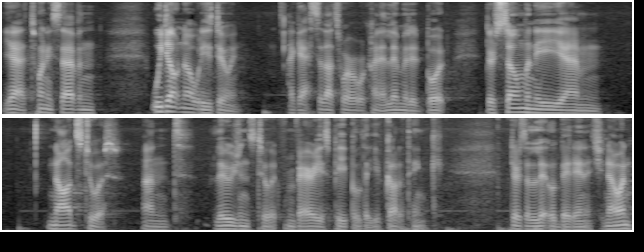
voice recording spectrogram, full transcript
Yeah, 27. We don't know what he's doing. I guess so that's where we're kind of limited. But there's so many um, nods to it and allusions to it from various people that you've got to think there's a little bit in it, you know. And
